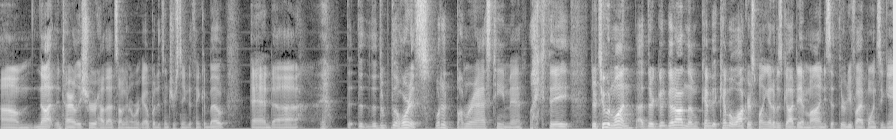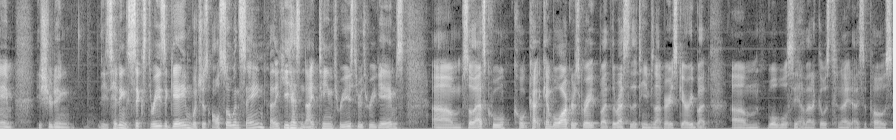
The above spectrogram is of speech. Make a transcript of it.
um, not entirely sure how that's all going to work out. But it's interesting to think about. And uh, yeah, the, the, the, the Hornets, what a bummer ass team, man. Like they they're two and one. Uh, they're good good on them. Kemba, Kemba Walker's playing out of his goddamn mind. He's at 35 points a game. He's shooting he's hitting six threes a game, which is also insane. I think he has 19 threes through three games. Um, so that's cool. Kemba Walker's great, but the rest of the team's not very scary. But um, we'll we'll see how that goes tonight, I suppose.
